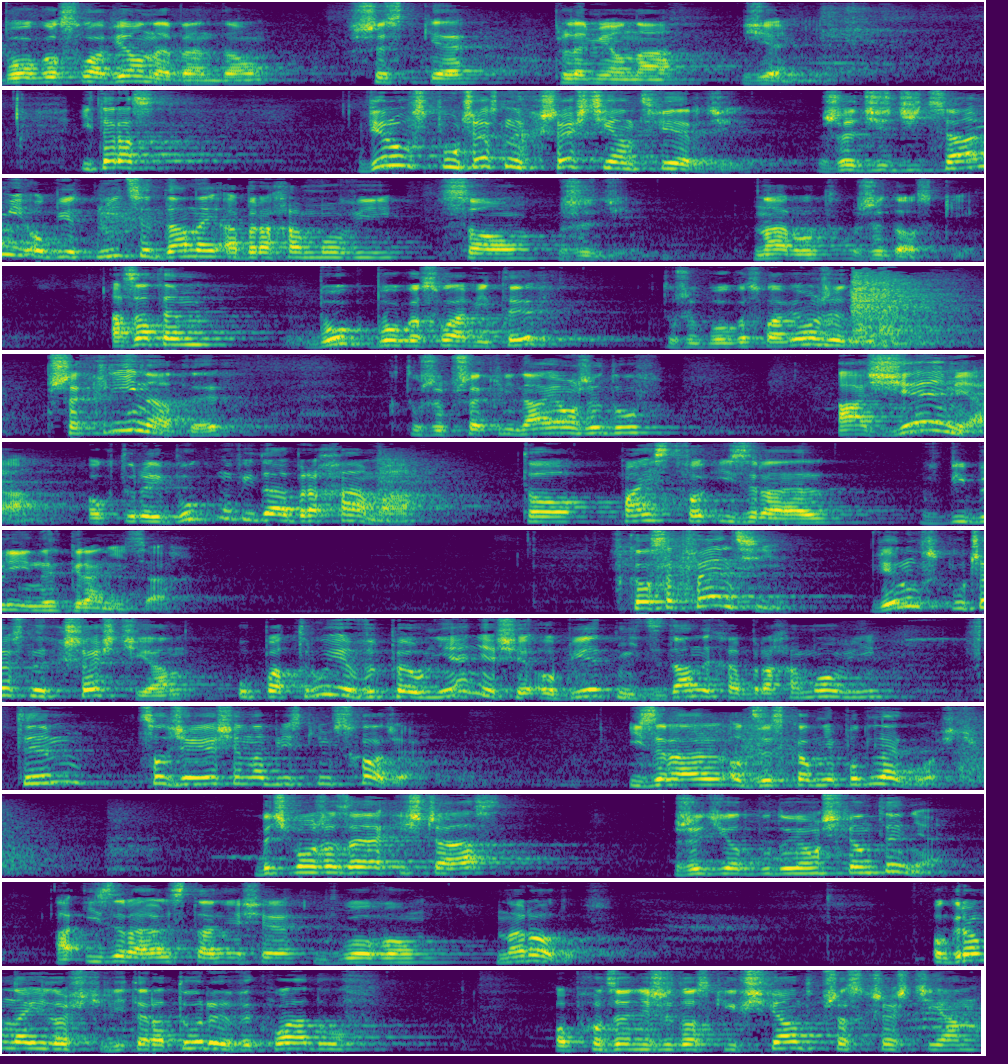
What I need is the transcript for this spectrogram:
błogosławione będą wszystkie plemiona ziemi. I teraz wielu współczesnych chrześcijan twierdzi, że dziedzicami obietnicy danej Abrahamowi są Żydzi, naród żydowski. A zatem Bóg błogosławi tych, którzy błogosławią Żydów, przeklina tych, którzy przeklinają Żydów, a ziemia, o której Bóg mówi do Abrahama, to państwo Izrael w biblijnych granicach. W konsekwencji wielu współczesnych chrześcijan upatruje wypełnienie się obietnic danych Abrahamowi w tym, co dzieje się na Bliskim Wschodzie. Izrael odzyskał niepodległość. Być może za jakiś czas Żydzi odbudują świątynię, a Izrael stanie się głową narodów. Ogromna ilość literatury, wykładów, obchodzenie żydowskich świąt przez chrześcijan.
